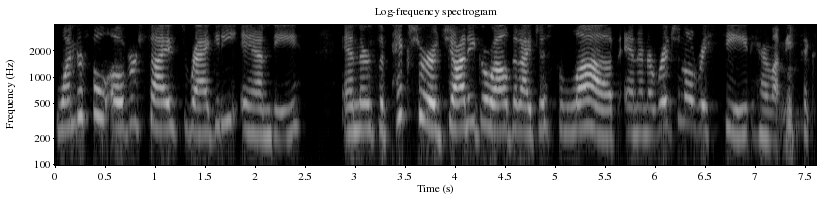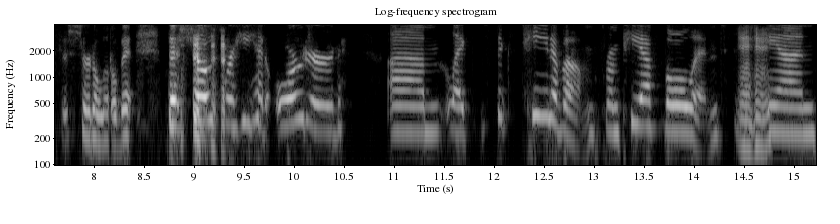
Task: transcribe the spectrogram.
wonderful oversized Raggedy Andy. And there's a picture of Johnny Gruelle that I just love and an original receipt. Here, let me fix this shirt a little bit that shows where he had ordered um, like 16 of them from PF Volland. hmm And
